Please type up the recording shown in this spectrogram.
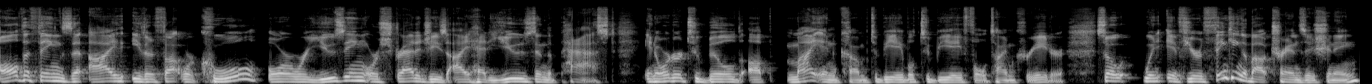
all the things that I either thought were cool or were using or strategies I had used in the past in order to build up my income to be able to be a full-time creator. So when if you're thinking about transitioning,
